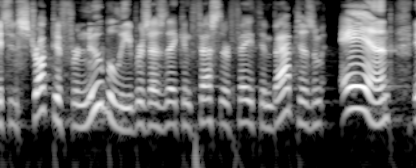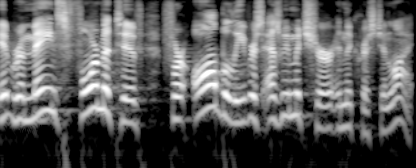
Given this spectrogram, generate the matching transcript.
It's instructive for new believers as they confess their faith in baptism, and it remains formative for all believers as we mature in the Christian life.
